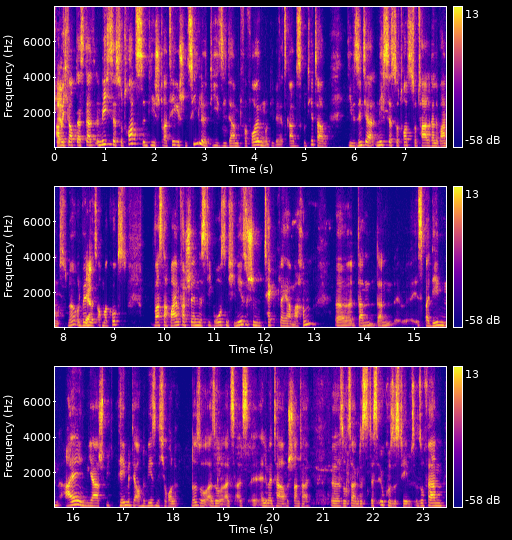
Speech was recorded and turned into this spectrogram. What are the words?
Aber ja. ich glaube, dass da nichtsdestotrotz sind die strategischen Ziele, die sie damit verfolgen und die wir jetzt gerade diskutiert haben, die sind ja nichtsdestotrotz total relevant. Ne? Und wenn ja. du jetzt auch mal guckst, was nach meinem Verständnis die großen chinesischen Tech-Player machen, äh, dann, dann ist bei denen allen ja spielt Payment ja auch eine wesentliche Rolle. Ne? So, also als, als elementarer Bestandteil äh, sozusagen des, des Ökosystems. Insofern äh,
